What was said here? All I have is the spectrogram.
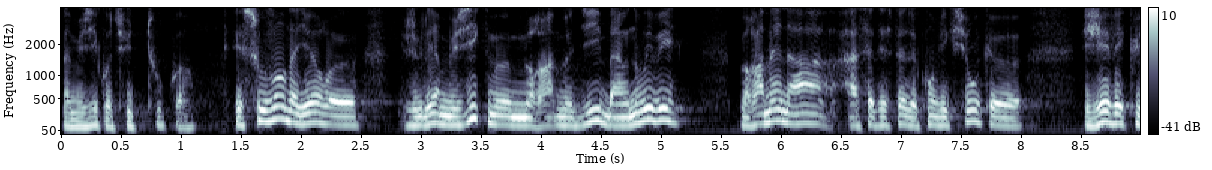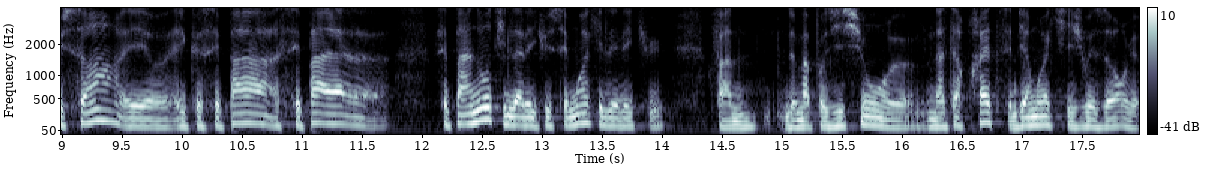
la musique au-dessus de tout, quoi. Et souvent, d'ailleurs, euh, je veux dire, musique me, me, me dit, ben oui, oui, ramène à, cette espèce de conviction que j'ai vécu ça et, euh, que c'est pas, c'est pas, c'est pas un autre qui l'a vécu, c'est moi qui l'ai vécu. Enfin, de ma position euh, d'interprète, c'est bien moi qui jouais Zorg.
